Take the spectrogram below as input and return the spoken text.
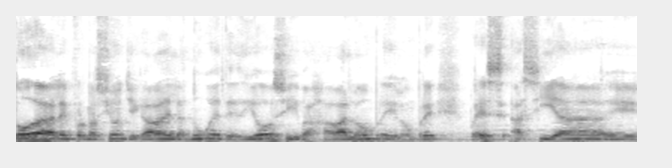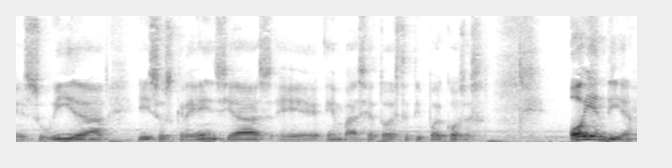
toda la información llegaba de la nube de Dios y bajaba al hombre y el hombre pues hacía eh, su vida y sus creencias eh, en base a todo este tipo de cosas. Hoy en día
